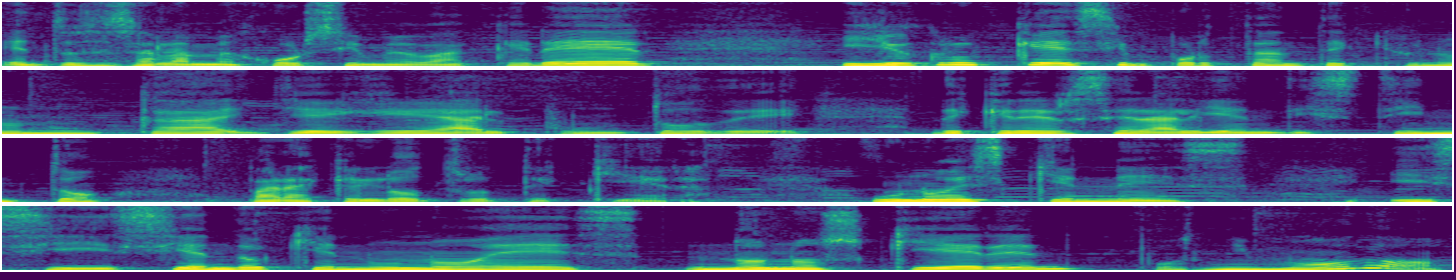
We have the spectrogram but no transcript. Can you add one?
entonces a lo mejor sí me va a querer. Y yo creo que es importante que uno nunca llegue al punto de, de querer ser alguien distinto para que el otro te quiera. Uno es quien es. Y si siendo quien uno es no nos quieren, pues ni modo.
